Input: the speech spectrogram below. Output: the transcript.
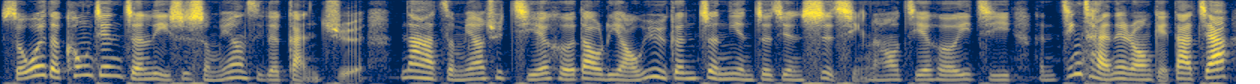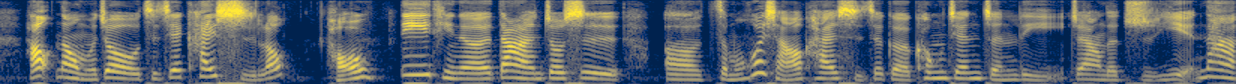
所谓的空间整理是什么样子的感觉。那怎么样去结合到疗愈跟正念这件事情，然后结合一集很精彩的内容给大家。好，那我们就直接。开始喽！好，第一题呢，当然就是呃，怎么会想要开始这个空间整理这样的职业？那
